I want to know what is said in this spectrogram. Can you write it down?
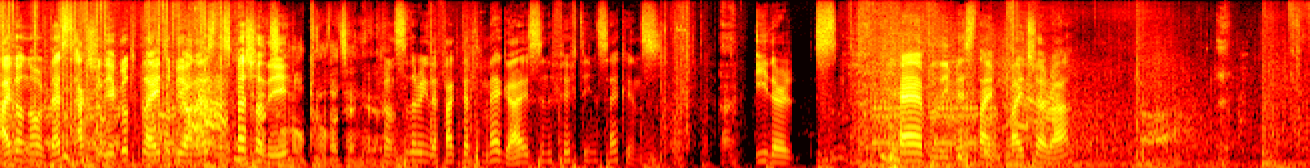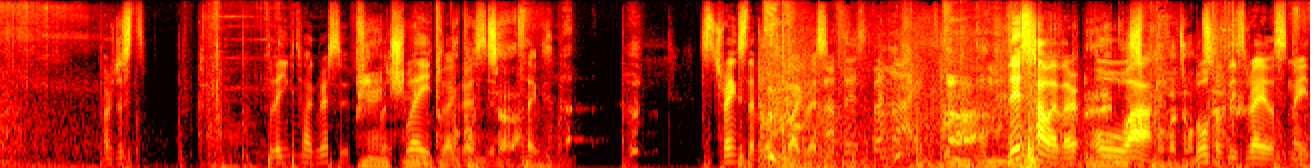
I don't know if that's actually a good play to be honest, especially considering the fact that Mega is in 15 seconds. Either heavily mistimed by Chera or just playing too aggressive. Like way too aggressive. It's like strength level too aggressive. This, however, oh wow, ah, both of these rails made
